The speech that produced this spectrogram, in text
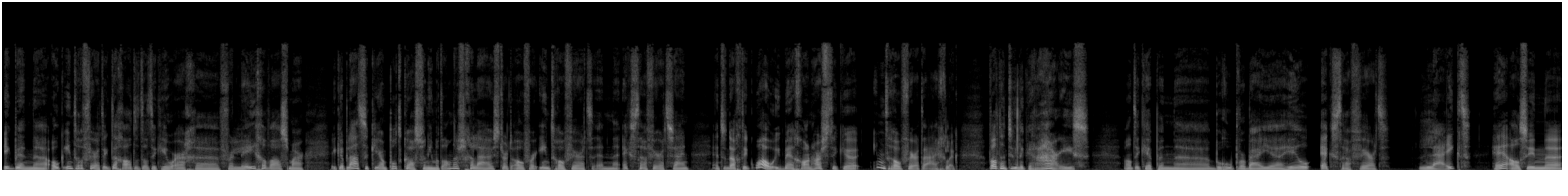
ik ben uh, ook introvert. Ik dacht altijd dat ik heel erg uh, verlegen was. Maar ik heb laatste keer een podcast van iemand anders geluisterd over introvert en extravert zijn. En toen dacht ik, wow, ik ben gewoon hartstikke introvert eigenlijk. Wat natuurlijk raar is, want ik heb een beroep waarbij je heel extravert lijkt. Hè, als in,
